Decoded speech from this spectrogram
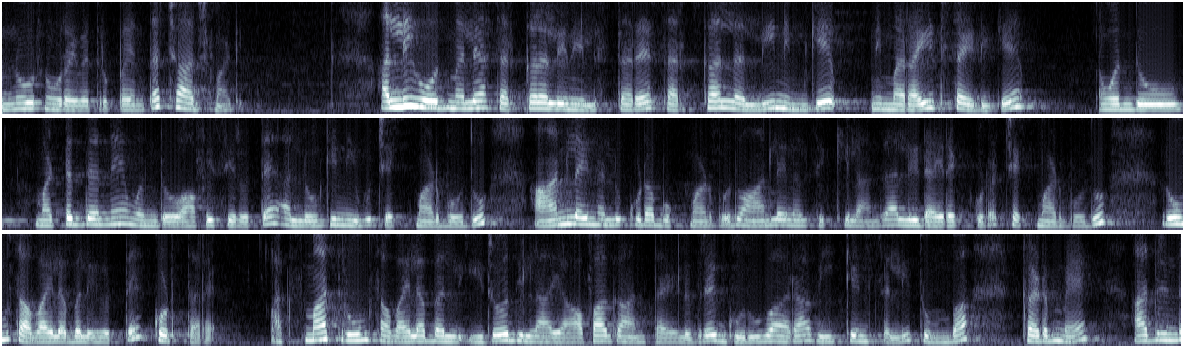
ನೂರು, ನೂರೈವತ್ತು ರೂಪಾಯಿ ಅಂತ ಚಾರ್ಜ್ ಮಾಡಿ. ಅಲ್ಲಿ ಹೋದ್ಮೇಲೆ ಆ ಸರ್ಕಲಲ್ಲಿ ನಿಲ್ಲಿಸ್ತಾರೆ. ಸರ್ಕಲಲ್ಲಿ ನಿಮಗೆ ನಿಮ್ಮ ರೈಟ್ ಸೈಡಿಗೆ ಒಂದು ಮಟ್ಟದ್ದನ್ನೇ ಒಂದು ಆಫೀಸ್ ಇರುತ್ತೆ. ಅಲ್ಲೋಗಿ ನೀವು ಚೆಕ್ ಮಾಡ್ಬೋದು. ಆನ್ಲೈನಲ್ಲೂ ಕೂಡ ಬುಕ್ ಮಾಡ್ಬೋದು. ಆನ್ಲೈನಲ್ಲಿ ಸಿಕ್ಕಿಲ್ಲ ಅಂದರೆ ಅಲ್ಲಿ ಡೈರೆಕ್ಟ್ ಕೂಡ ಚೆಕ್ ಮಾಡ್ಬೋದು. ರೂಮ್ಸ್ ಅವೈಲಬಲ್ ಇರುತ್ತೆ, ಕೊಡ್ತಾರೆ. ಅಕಸ್ಮಾತ್ ರೂಮ್ಸ್ ಅವೈಲಬಲ್ ಇರೋದಿಲ್ಲ ಯಾವಾಗ ಅಂತ ಹೇಳಿದ್ರೆ ಗುರುವಾರ ವೀಕೆಂಡ್ಸಲ್ಲಿ ತುಂಬ ಕಡಿಮೆ ಆದ್ದರಿಂದ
